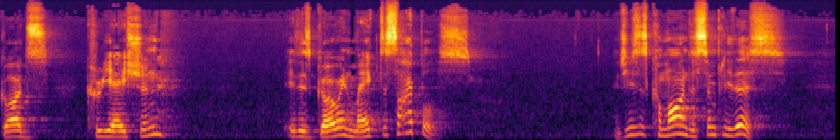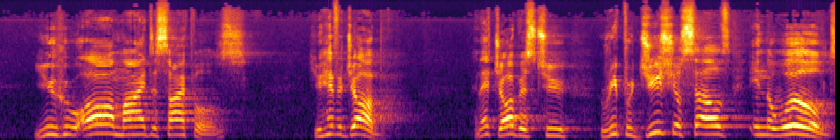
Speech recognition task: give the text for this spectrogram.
God's creation. It is go and make disciples. And Jesus' command is simply this You who are my disciples, you have a job. And that job is to reproduce yourselves in the world.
